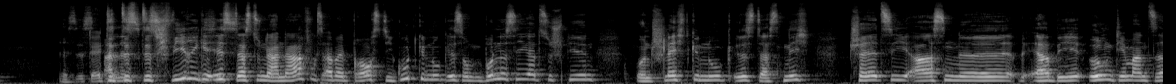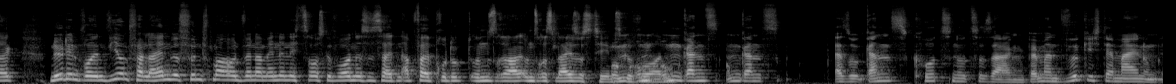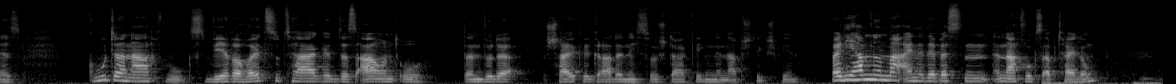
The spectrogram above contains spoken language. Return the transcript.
es ist das, alles, das, das Schwierige das ist, ist- dass du eine Nachwuchsarbeit brauchst, die gut genug ist, um Bundesliga zu spielen und schlecht genug ist, dass nicht Chelsea, Arsenal, RB, irgendjemand sagt, nö, den wollen wir und verleihen wir fünfmal und wenn am Ende nichts draus geworden ist, ist es halt ein Abfallprodukt unserer, unseres Leihsystems um, geworden. Um, um ganz, um ganz, also ganz kurz nur zu sagen, wenn man wirklich der Meinung ist, guter Nachwuchs wäre heutzutage das A und O, dann würde Schalke gerade nicht so stark gegen den Abstieg spielen. Weil die haben nun mal eine der besten Nachwuchsabteilungen.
